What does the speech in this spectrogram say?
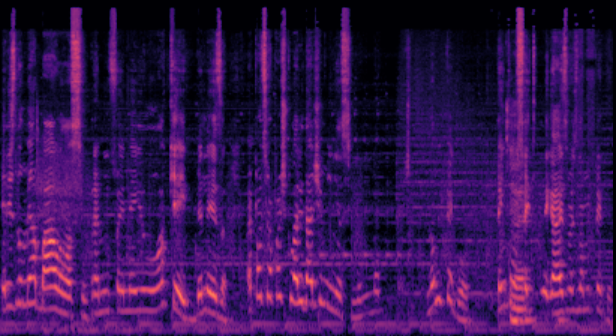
eles não me abalam, assim. para mim foi meio ok, beleza. Mas pode ser uma particularidade minha, assim. Não, não, não me pegou. Tem é. conceitos é. legais, mas não me pegou.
